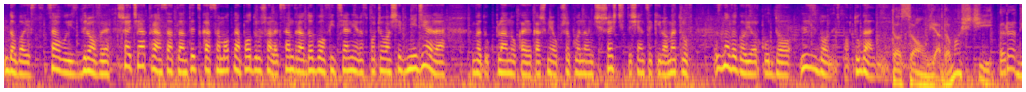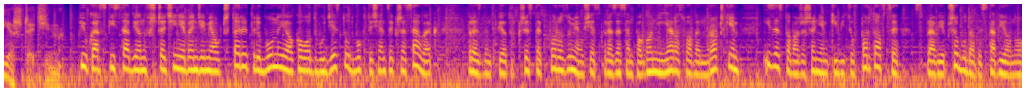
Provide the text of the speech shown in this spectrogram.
Doba jest cały i zdrowy. Trzecia transatlantycka samotna podróż Aleksandra Doby oficjalnie rozpoczęła się w niedzielę. Według planu kajakarz miał przepłynąć 6 tysięcy kilometrów z Nowego Jorku do Lizbony w Portugalii. To są wiadomości Radia Szczecin. Piłkarski stadion w Szczecinie będzie miał cztery trybuny i około 22 tysięcy krzesełek. Prezydent Piotr Krzystek porozumiał się z prezesem Pogoni Jarosławem Mroczkiem i ze Stowarzyszeniem Kibiców Portowcy w sprawie przebudowy stadionu.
